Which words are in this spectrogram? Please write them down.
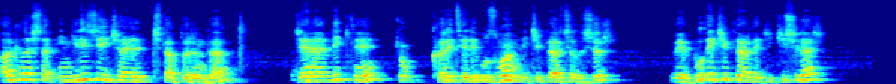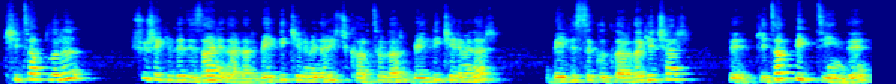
Arkadaşlar İngilizce hikaye kitaplarında genellikle çok kaliteli uzman ekipler çalışır ve bu ekiplerdeki kişiler kitapları şu şekilde dizayn ederler. Belli kelimeleri çıkartırlar. Belli kelimeler belli sıklıklarda geçer ve kitap bittiğinde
